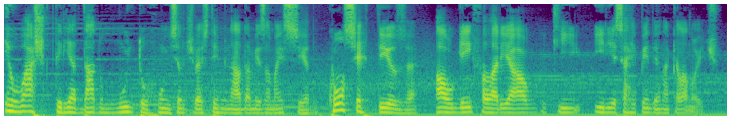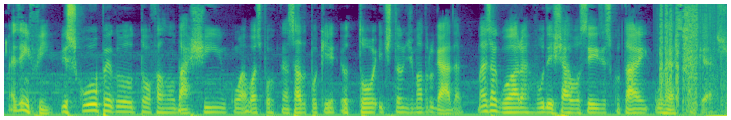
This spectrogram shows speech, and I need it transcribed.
eu acho que teria dado muito ruim se eu tivesse terminado a mesa mais cedo. Com certeza, alguém falaria algo que iria se arrepender naquela noite. Mas enfim, desculpa eu tô falando baixinho, com a voz um pouco cansada, porque eu tô editando de madrugada. Mas agora vou deixar vocês escutarem o resto do cast.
